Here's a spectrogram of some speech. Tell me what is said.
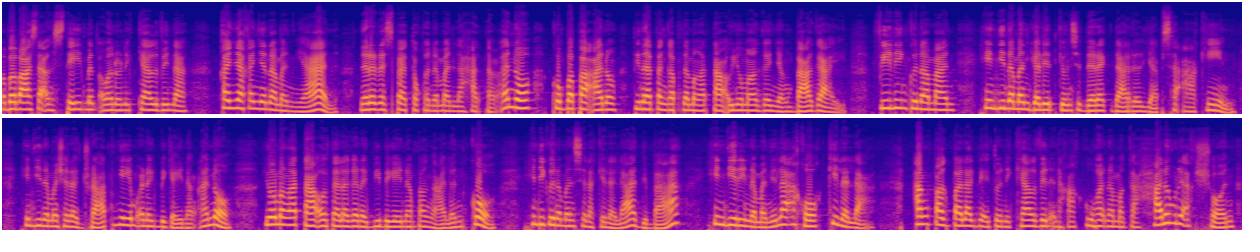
Mababasa ang statement o ano ni Kelvin na kanya-kanya naman yan. Nirerespeto ko naman lahat ng ano kung papaanong tinatanggap ng mga tao yung mga ganyang bagay. Feeling ko naman, hindi naman galit yun si Direk Daryl Yap sa akin. Hindi naman siya nag-drop name o nagbigay ng ano. Yung mga tao talaga nagbibigay ng pangalan ko. Hindi ko naman sila kilala, di ba? Hindi rin naman nila ako kilala. Ang pagpalag na ito ni Kelvin ay nakakuha ng magkahalong reaksyon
